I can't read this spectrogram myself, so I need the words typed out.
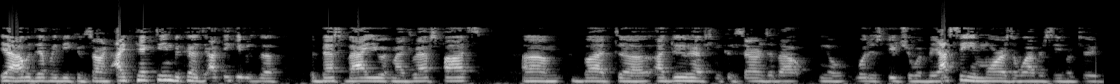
yeah, I would definitely be concerned. I picked him because I think he was the, the best value at my draft spots. Um, but uh, I do have some concerns about you know what his future would be. I see him more as a wide receiver too.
